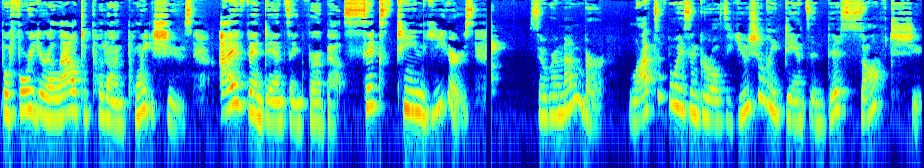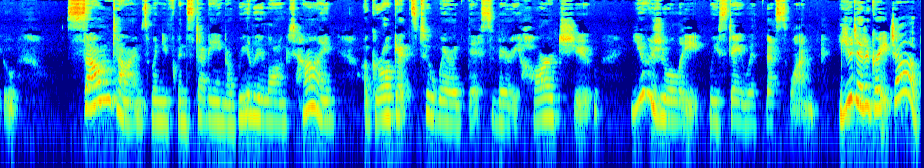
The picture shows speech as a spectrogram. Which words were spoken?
before you're allowed to put on pointe shoes. I've been dancing for about 16 years. So remember, lots of boys and girls usually dance in this soft shoe, Sometimes, when you've been studying a really long time, a girl gets to wear this very hard shoe. Usually, we stay with this one. You did a great job!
